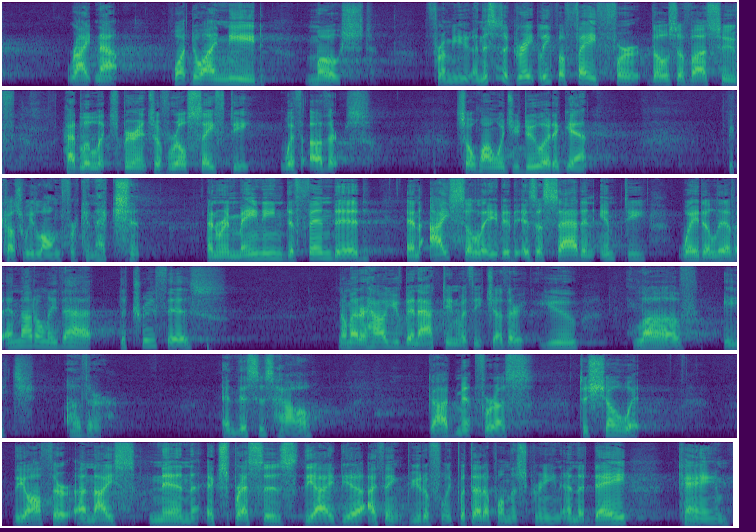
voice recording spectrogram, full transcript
right now. What do I need most from you? And this is a great leap of faith for those of us who've had little experience of real safety with others. So, why would you do it again? Because we long for connection. And remaining defended and isolated is a sad and empty way to live. And not only that, the truth is, no matter how you've been acting with each other, you love each other. And this is how God meant for us to show it. The author, Anais Nin, expresses the idea, I think, beautifully. Put that up on the screen. And the day came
